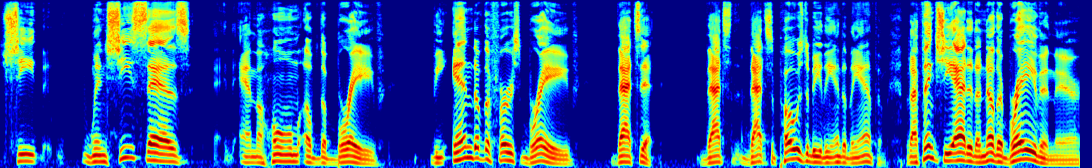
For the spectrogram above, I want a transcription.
she when she says and the home of the brave the end of the first brave that's it that's that's supposed to be the end of the anthem but I think she added another brave in there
